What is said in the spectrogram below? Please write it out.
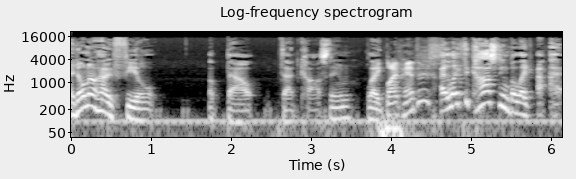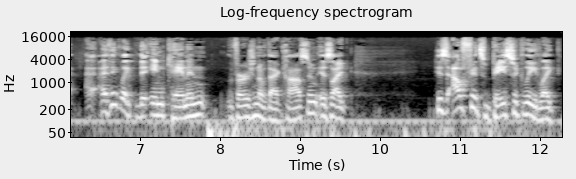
I don't know how I feel about that costume. Like Black Panthers? I like the costume, but like I, I, I think like the in canon version of that costume is like his outfit's basically like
